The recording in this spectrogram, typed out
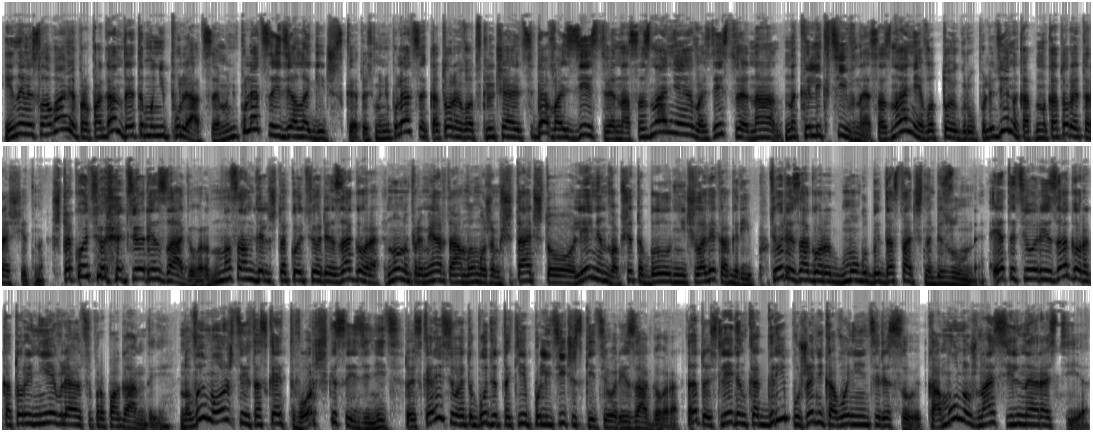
Иными словами, пропаганда – это манипуляция. Манипуляция идеологическая, то есть манипуляция, которая вот включает в себя воздействие на сознание, воздействие на, на коллективное сознание вот той группы людей, на, на которой это рассчитано. Что такое теория, теория заговора? Ну, на самом деле, что такое теория заговора? Ну, например, там мы можем считать, что Ленин вообще-то был не человек, а гриб. Теории заговора могут быть достаточно безумны. Это теории заговора, которые не являются пропагандой. Но вы можете их, так сказать, творчески соединить. То есть, скорее всего, это будут такие политические теории заговора. Да? То есть Ленин как гриб уже никого не интересует. Кому нужна сильная Россия?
